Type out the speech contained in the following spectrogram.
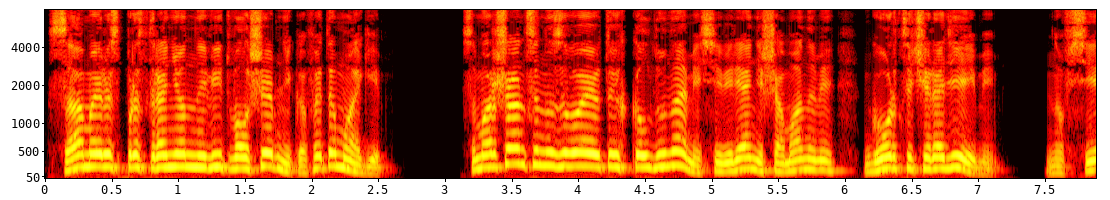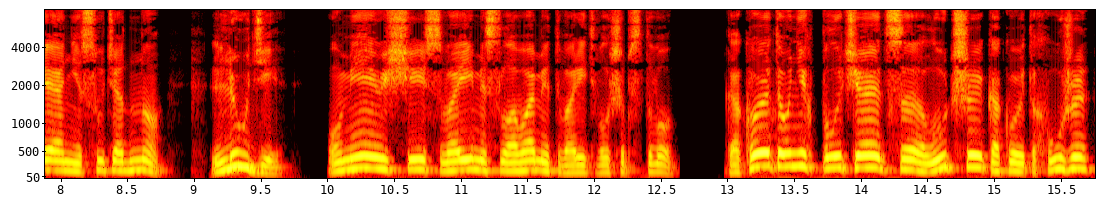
Самый распространенный вид волшебников — это маги. Самаршанцы называют их колдунами, северяне — шаманами, горцы — чародеями. Но все они суть одно — люди, умеющие своими словами творить волшебство. Какое-то у них получается лучше, какое-то хуже,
